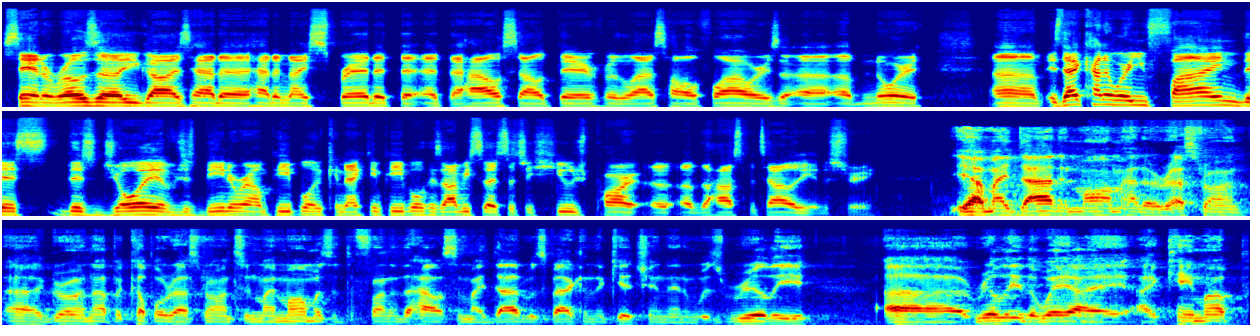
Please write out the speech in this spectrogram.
Santa Rosa. You guys had a had a nice spread at the at the house out there for the last Hall of Flowers uh, up north. Um, is that kind of where you find this this joy of just being around people and connecting people? Because obviously that's such a huge part of, of, the hospitality industry. Yeah, my dad and mom had a restaurant uh, growing up, a couple restaurants, and my mom was at the front of the house, and my dad was back in the kitchen, and it was really, uh, really the way I, I came up,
